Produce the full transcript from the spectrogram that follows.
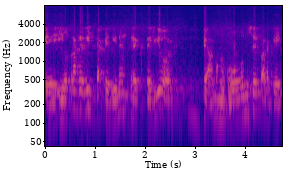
eh, y otras revistas que vienen del exterior, que vamos a Ponce, para que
